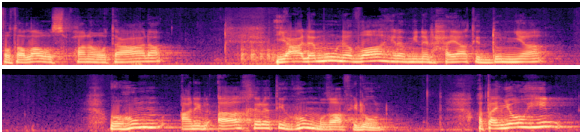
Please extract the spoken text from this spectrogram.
Thotë Allahu subhanahu wa taala Ja'lamuna zahiran min al-hayati ad-dunya wa hum 'an al-akhirati hum ghafilun. Ata njohin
